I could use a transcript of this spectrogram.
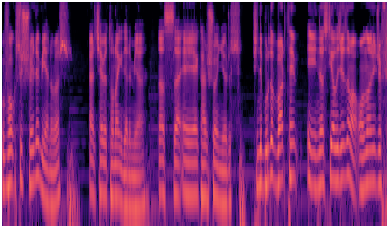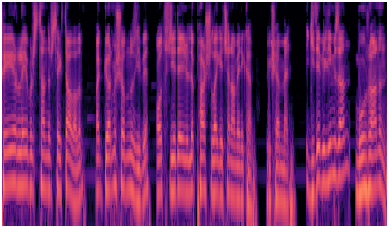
bu Fox'un şöyle bir yanı var. Gerçi evet ona gidelim ya. Nasılsa E'ye karşı oynuyoruz. Şimdi burada Wartime e, Industry alacağız ama ondan önce Fair Labor Standard Sect'e alalım. Bak görmüş olduğunuz gibi 37 Eylül'de Partial'a geçen Amerika. Mükemmel. Gidebildiğimiz an buhranın,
